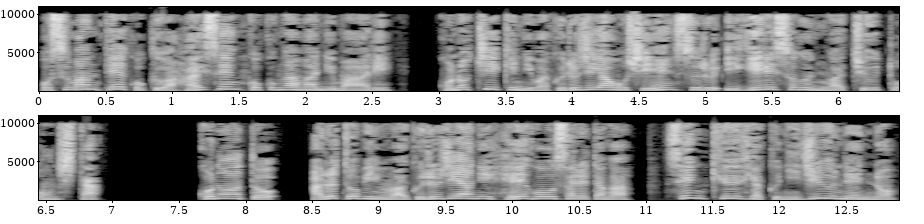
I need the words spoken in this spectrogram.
オスマン帝国は敗戦国側に回り、この地域にはグルジアを支援するイギリス軍が駐屯した。この後、アルトビンはグルジアに併合されたが、1920年の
